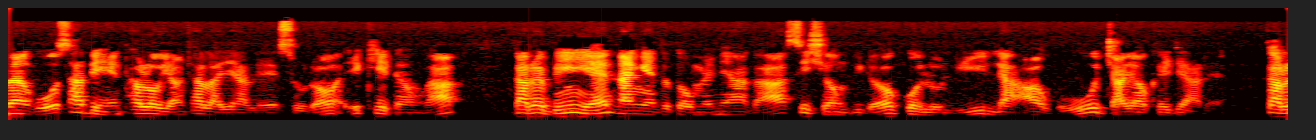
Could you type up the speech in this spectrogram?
run ကိုစတင်ထောက်လို့ရောင်းချလာရလဲဆိုတော့အခေတုံကကာရဘင်းရဲ့နိုင်ငံတော်တော်များများကဆစ်ရှုံပြီးတော့ကိုလိုနီလက်အောက်ကိုကြာရောက်ခဲ့ကြတယ်။ကာရ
